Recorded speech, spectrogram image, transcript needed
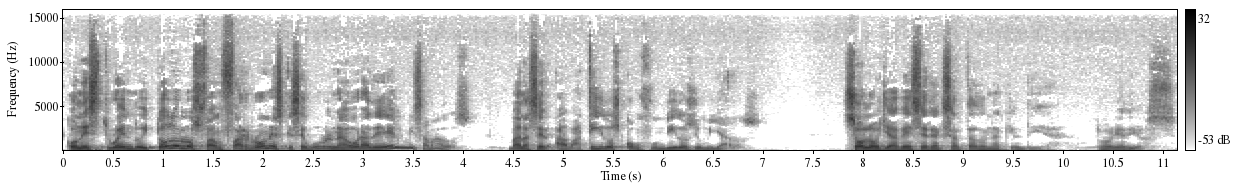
con estruendo y todos los fanfarrones que se burlen ahora de él, mis amados, van a ser abatidos, confundidos y humillados. Solo Yahvé será exaltado en aquel día. Gloria a Dios.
